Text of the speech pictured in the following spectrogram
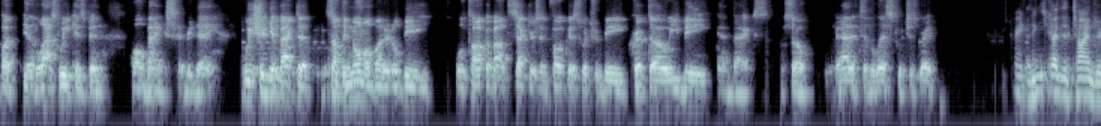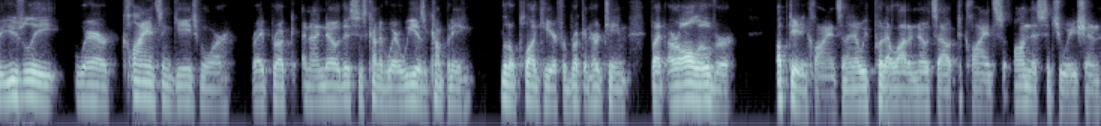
But you know, the last week has been all banks every day. We should get back to something normal, but it'll be we'll talk about sectors in focus, which would be crypto, EV, and banks. So add it to the list, which is great. Great. And these kinds of times are usually where clients engage more, right, Brooke? And I know this is kind of where we as a company little plug here for Brooke and her team, but are all over updating clients. And I know we put a lot of notes out to clients on this situation.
